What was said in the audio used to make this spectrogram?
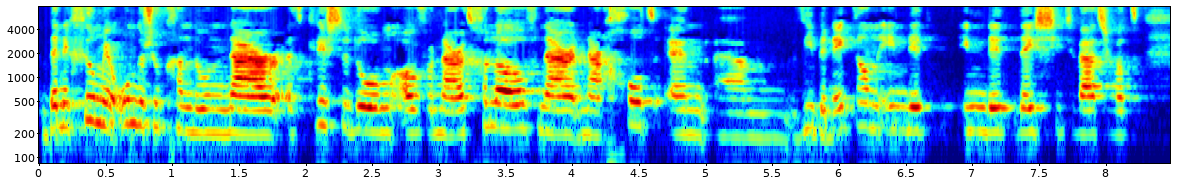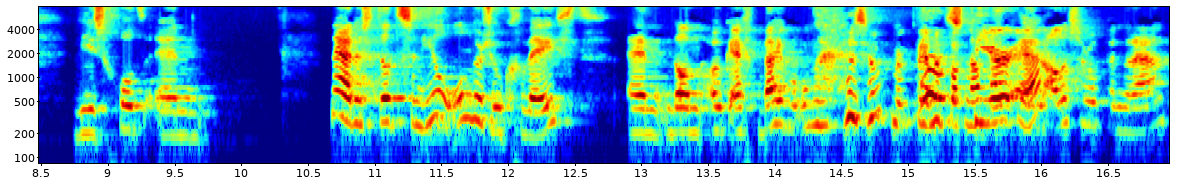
ben ik veel meer onderzoek gaan doen naar het christendom, over naar het geloof, naar, naar God. En ehm, wie ben ik dan in, dit, in dit, deze situatie? Wat, wie is God? En nou ja, dus dat is een heel onderzoek geweest. En dan ook echt bijbelonderzoek met pen en papier ik, en alles erop en eraan.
